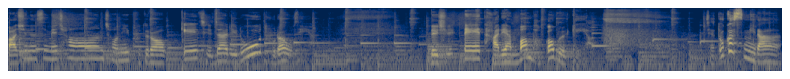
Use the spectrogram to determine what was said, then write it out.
마시는 숨에 천천히 부드럽게 제자리로 돌아오세요. 내쉴 때 다리 한번 바꿔볼게요. 자, 똑같습니다.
